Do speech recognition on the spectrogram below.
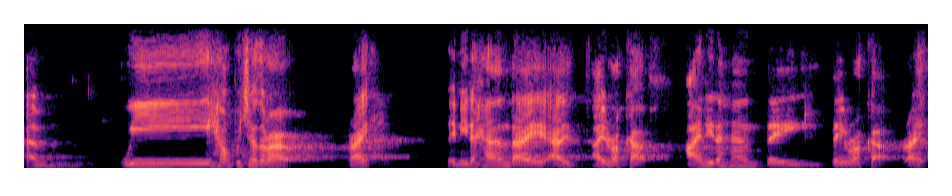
Um, we help each other out, right? They need a hand, I, I, I rock up. I need a hand, they, they rock up, right?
